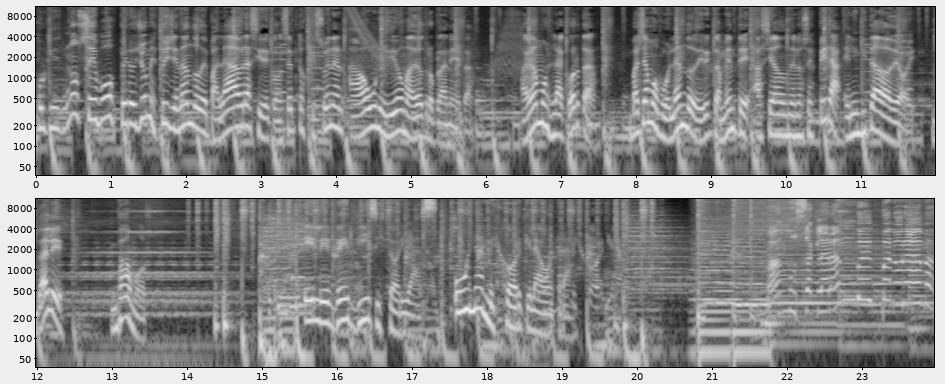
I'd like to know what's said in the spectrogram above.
porque no sé vos, pero yo me estoy llenando de palabras y de conceptos que suenan a un idioma de otro planeta. Hagamos la corta, vayamos volando directamente hacia donde nos espera el invitado de hoy. Dale, vamos. LB10 historias, una mejor que la otra. Vamos aclarando el panorama.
